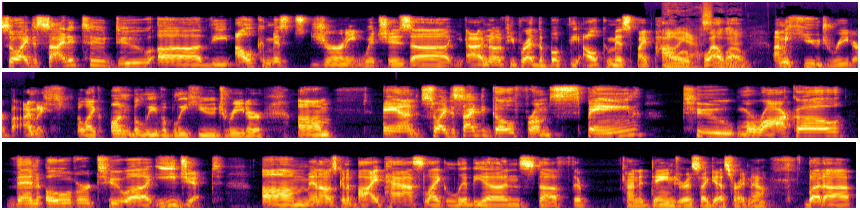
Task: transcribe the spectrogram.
So I decided to do uh, the Alchemist's Journey, which is uh, I don't know if you've read the book The Alchemist by Paulo oh, Coelho. I'm a huge reader, but I'm a like unbelievably huge reader. Um, and so I decided to go from Spain to Morocco, then over to uh, Egypt. Um, and I was going to bypass like Libya and stuff. They're kind of dangerous, I guess, right now. But uh,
